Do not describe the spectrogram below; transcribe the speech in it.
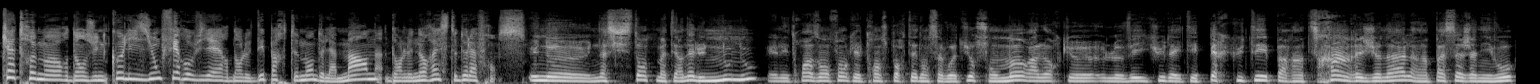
Quatre morts dans une collision ferroviaire dans le département de la Marne, dans le nord-est de la France. Une, une, assistante maternelle, une nounou, et les trois enfants qu'elle transportait dans sa voiture sont morts alors que le véhicule a été percuté par un train régional à un passage à niveau.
